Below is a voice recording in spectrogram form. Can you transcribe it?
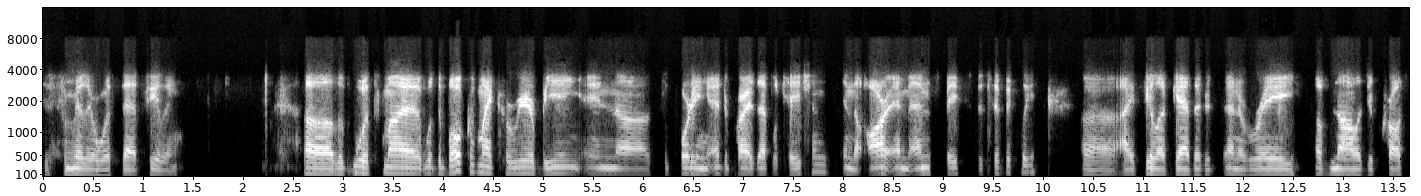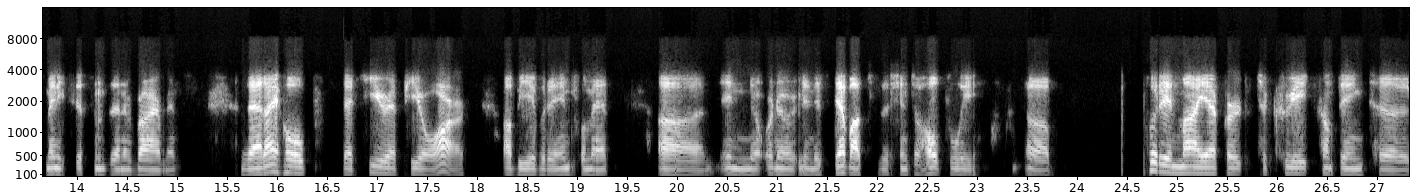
is familiar with that feeling. Uh, with my with the bulk of my career being in uh, supporting enterprise applications in the RMM space specifically, uh, I feel I've gathered an array of knowledge across many systems and environments that I hope that here at POR I'll be able to implement uh, in in this DevOps position to hopefully uh, put in my effort to create something to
